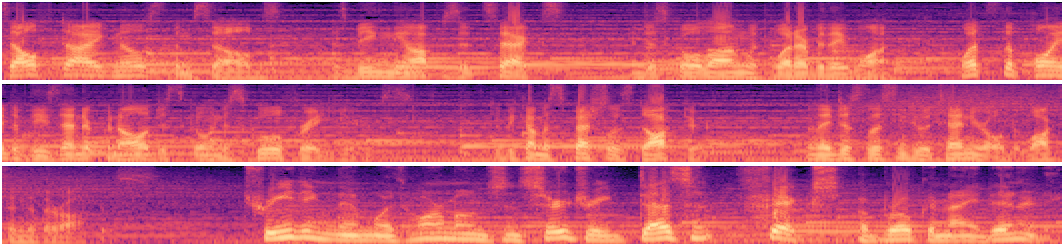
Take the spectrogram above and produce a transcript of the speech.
self diagnose themselves as being the opposite sex and just go along with whatever they want. What's the point of these endocrinologists going to school for eight years to become a specialist doctor when they just listen to a 10 year old that walks into their office? Treating them with hormones and surgery doesn't fix a broken identity.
